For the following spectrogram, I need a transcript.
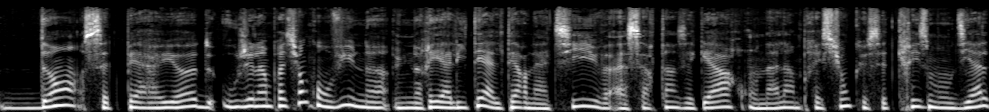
dans cette période où j'ai l'impression qu'on vit une, une, réalité alternative à certains égards. On a l'impression que cette crise mondiale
